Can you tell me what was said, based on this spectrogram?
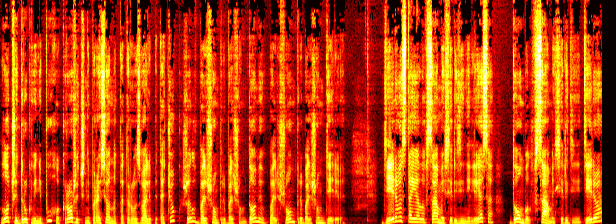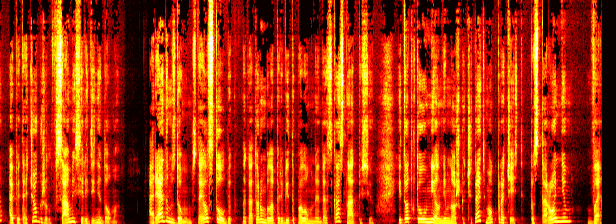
Лучший друг Винни-Пуха, крошечный поросенок, которого звали Пятачок, жил в большом-пребольшом доме в большом-пребольшом дереве. Дерево стояло в самой середине леса, дом был в самой середине дерева, а Пятачок жил в самой середине дома. А рядом с домом стоял столбик, на котором была прибита поломанная доска с надписью, и тот, кто умел немножко читать, мог прочесть «Посторонним в.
